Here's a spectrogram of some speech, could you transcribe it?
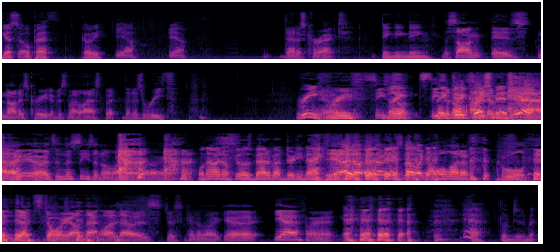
Guess Opeth, Cody? Yeah, yeah. That is correct. Ding, ding, ding. The song is not as creative as my last, but that is Wreath. Wreath. You know, Wreath. Seasonal, Like- like seasonal during item. Christmas. Yeah, like, you know, it's in the seasonal. line. All right. Well, now I don't feel as bad about Dirty Night. Yeah, I don't, I don't- there's not like a whole lot of cool in-depth story on that one. That was just kind of like, uh, yeah, all right. yeah, legitimate.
